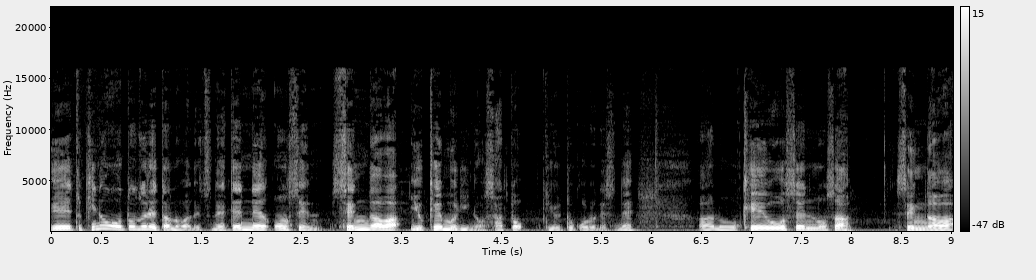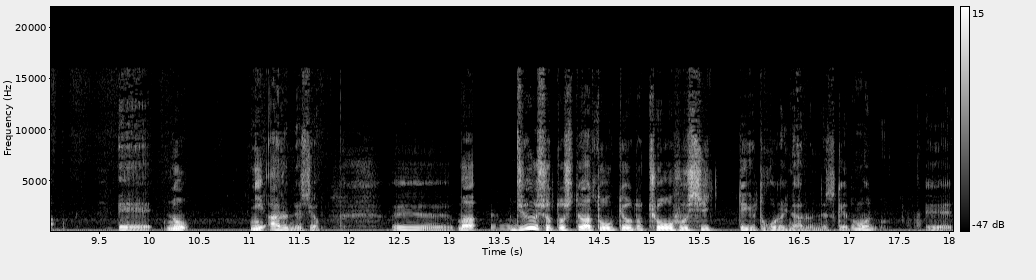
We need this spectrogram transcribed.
えっ、と、昨日訪れたのはですね、天然温泉仙川湯煙の里っていうところですね。あの、京王線のさ、仙川、えーの、にあるんですよ。えーまあ、住所としては東京都調布市っていうところになるんですけども、え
